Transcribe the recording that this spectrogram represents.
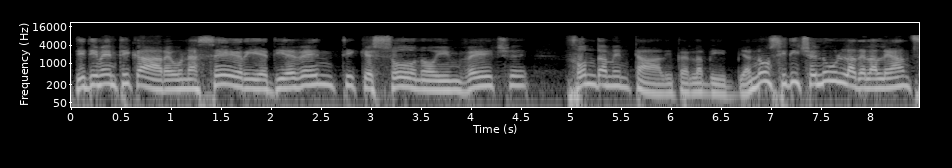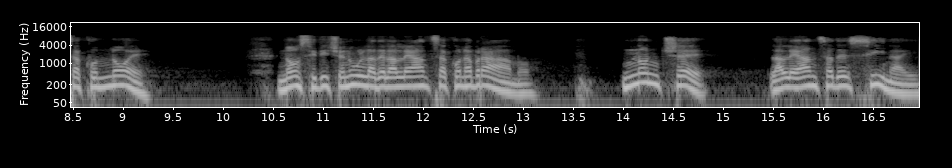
di dimenticare una serie di eventi che sono invece fondamentali per la Bibbia. Non si dice nulla dell'alleanza con Noè, non si dice nulla dell'alleanza con Abramo, non c'è l'alleanza del Sinai,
